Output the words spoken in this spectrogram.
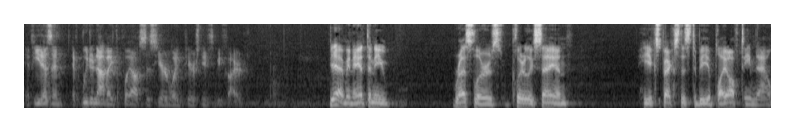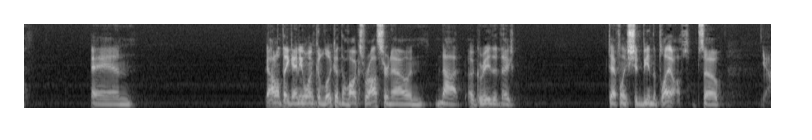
If he doesn't, if we do not make the playoffs this year, Lloyd Pierce needs to be fired. yeah, I mean Antony Ressler is clearly saying he expects this to be a playoff team now, and I don't think anyone could look at the Hawks roster now and not agree that they definitely should be in the playoffs. So Yeah.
